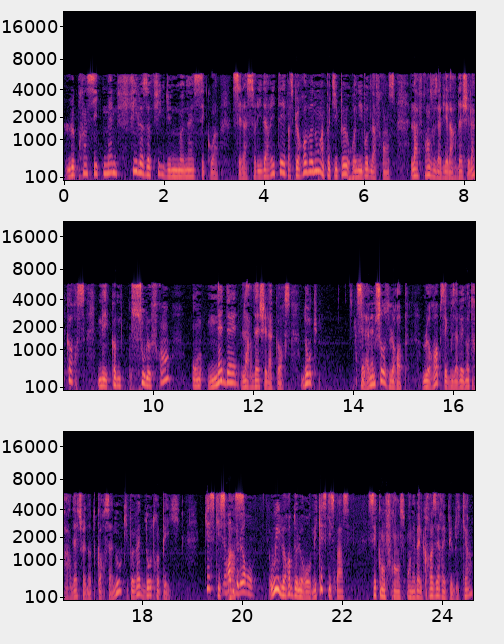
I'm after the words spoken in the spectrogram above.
le principe même philosophique d'une monnaie, c'est quoi? C'est la solidarité. Parce que revenons un petit peu au niveau de la France. La France, vous aviez l'Ardèche et la Corse. Mais comme sous le franc, on aidait l'Ardèche et la Corse. Donc, c'est la même chose, l'Europe. L'Europe, c'est que vous avez notre Ardèche et notre Corse à nous, qui peuvent être d'autres pays. Qu'est-ce qui se passe L'Europe de l'euro. Oui, l'Europe de l'euro. Mais qu'est-ce qui se passe? C'est qu'en France, on avait le creuset républicain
